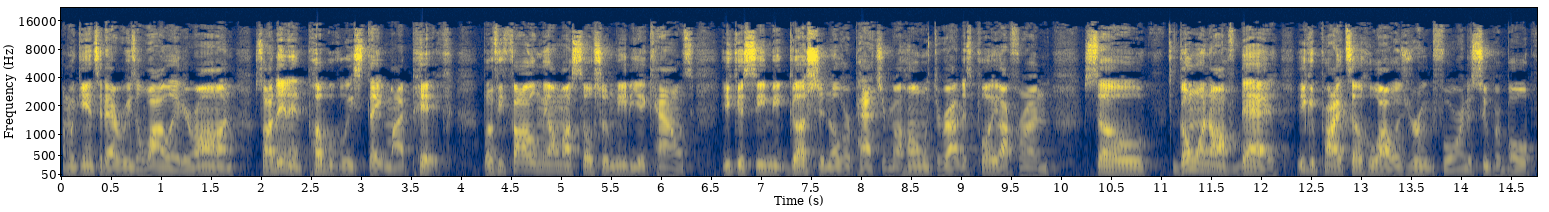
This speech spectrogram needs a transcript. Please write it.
I'm gonna get into that reason why later on. So I didn't publicly state my pick. But if you follow me on my social media accounts, you can see me gushing over Patrick Mahomes throughout this playoff run. So going off that, you could probably tell who I was rooting for in the Super Bowl.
